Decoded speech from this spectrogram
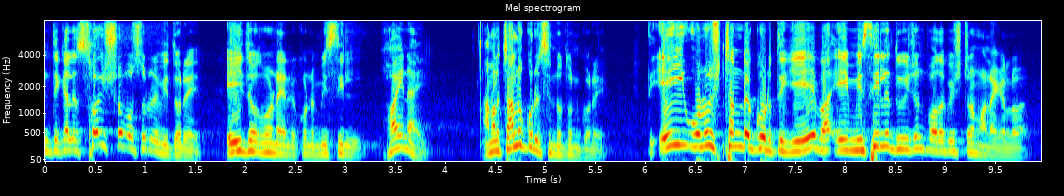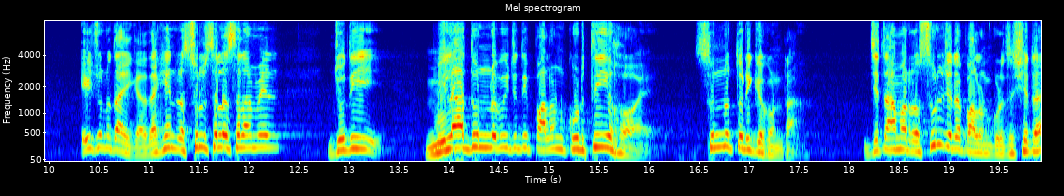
ইন্তেকালে ছয়শো বছরের ভিতরে এই ধরনের কোনো মিছিল হয় নাই। আমরা চালু করেছি নতুন করে। তো এই অনুষ্ঠানটা করতে গিয়ে বা এই মিছিলে দুইজন পদপিষ্ট মারা গেল। এই জন্য দায়ী দায়িকা দেখেন রসুল সাল্লাহ সাল্লামের যদি মিলাদুন নবী যদি পালন করতেই হয় শূন্য তরিকা কোনটা? যেটা আমার রসুল যেটা পালন করেছে সেটা?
